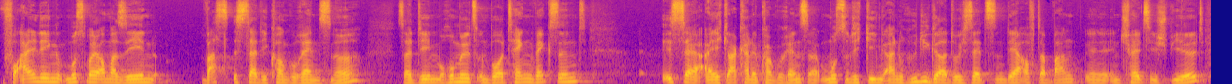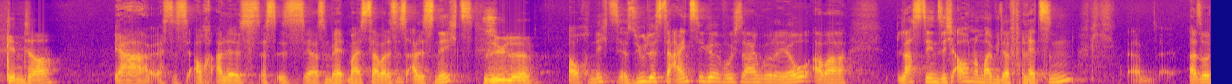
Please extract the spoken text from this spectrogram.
Vor allen Dingen muss man ja auch mal sehen, was ist da die Konkurrenz, ne? Seitdem Hummels und Boateng weg sind, ist ja eigentlich gar keine Konkurrenz. Da musst du dich gegen einen Rüdiger durchsetzen, der auf der Bank äh, in Chelsea spielt. Ginter, Ja, das ist auch alles, das ist, ja, ist ein Weltmeister, aber das ist alles nichts. Süle. Auch nichts. Der Süle ist der Einzige, wo ich sagen würde, yo, aber lass den sich auch nochmal wieder verletzen. Ähm, Also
